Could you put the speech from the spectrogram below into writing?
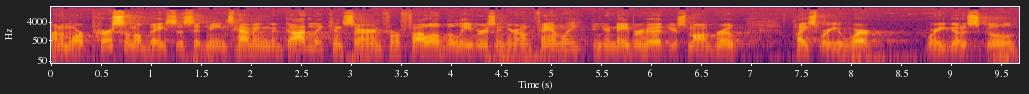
On a more personal basis, it means having a godly concern for fellow believers in your own family, in your neighborhood, your small group, place where you work, where you go to school.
